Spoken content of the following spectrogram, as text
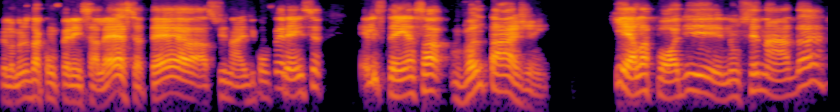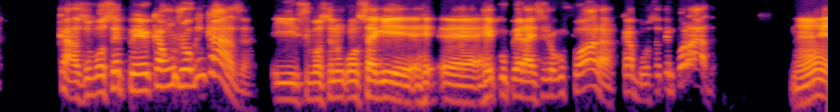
pelo menos da Conferência Leste, até as finais de conferência, eles têm essa vantagem, que ela pode não ser nada caso você perca um jogo em casa. E se você não consegue é, recuperar esse jogo fora, acabou sua temporada. Né?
